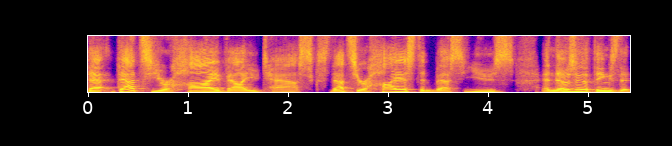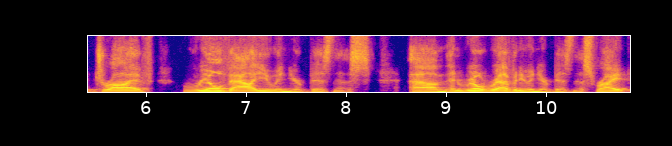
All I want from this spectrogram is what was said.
that that's your high value tasks, that's your highest and best use. And those are the things that drive real value in your business um, and real revenue in your business, right?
